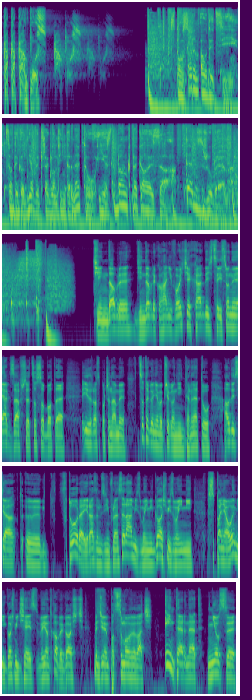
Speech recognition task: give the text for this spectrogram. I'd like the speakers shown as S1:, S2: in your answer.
S1: Campus. Campus. Sponsorem audycji cotygodniowy przegląd internetu jest Bank PKO SA. Ten z żubrem.
S2: Dzień dobry, dzień dobry kochani. Wojciech Hardyś z tej strony jak zawsze co sobotę i rozpoczynamy cotygodniowy przegląd internetu. Audycja, y, w której razem z influencerami, z moimi gośćmi, z moimi wspaniałymi gośćmi, dzisiaj jest wyjątkowy gość, będziemy podsumowywać internet, newsy,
